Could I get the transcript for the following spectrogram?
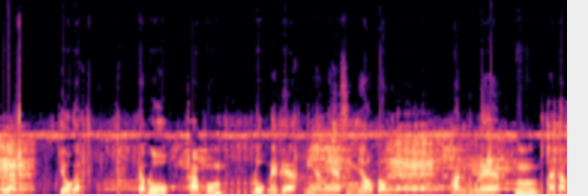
เรื่อง เกี่ยวกับกับโรคครับผม โรคในแพะมีหยังแหน่สิ่งที่เฮาต้องมันดูแลอืมนะครับ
